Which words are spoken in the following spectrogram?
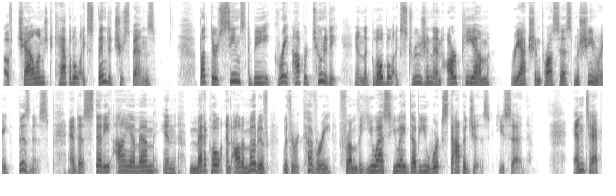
of challenged capital expenditure spends, but there seems to be great opportunity in the global extrusion and RPM reaction process machinery business, and a steady IMM in medical and automotive with the recovery from the U.S. UAW work stoppages, he said. Entek,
